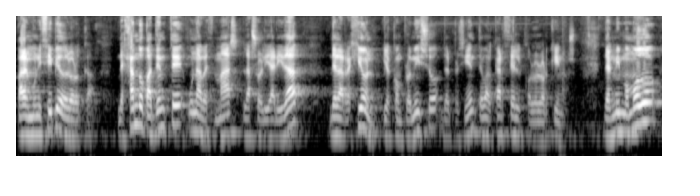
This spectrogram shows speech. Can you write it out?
para el municipio de Lorca, dejando patente una vez más la solidaridad de la región y el compromiso del presidente Valcárcel con los lorquinos. Del mismo modo,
